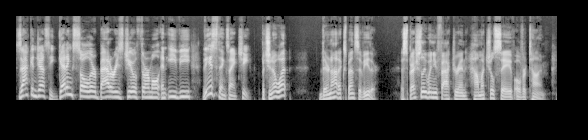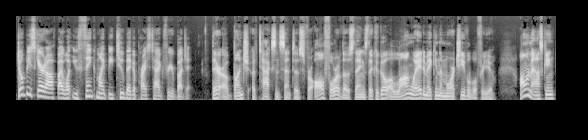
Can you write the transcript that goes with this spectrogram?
Zac and Jesse, getting solar, batteries, geothermal, and EV, these things ain't cheap. But you know what? They're not expensive either, especially when you factor in how much you'll save over time. Don't be scared off by what you think might be too big a price tag for your budget. There are a bunch of tax incentives for all four of those things that could go a long way to making them more achievable for you. All I'm asking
